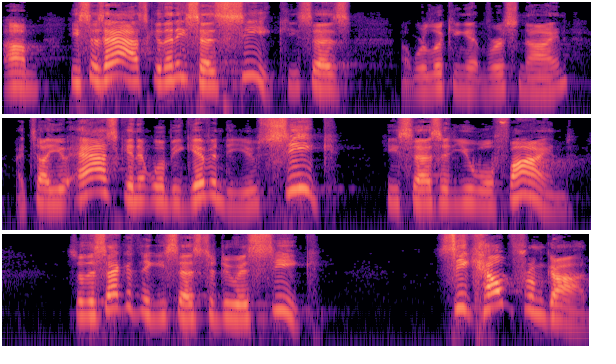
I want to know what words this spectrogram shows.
Um, he says, ask, and then he says, seek. He says, uh, we're looking at verse 9. I tell you, ask and it will be given to you. Seek, he says, and you will find. So the second thing he says to do is seek. Seek help from God.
